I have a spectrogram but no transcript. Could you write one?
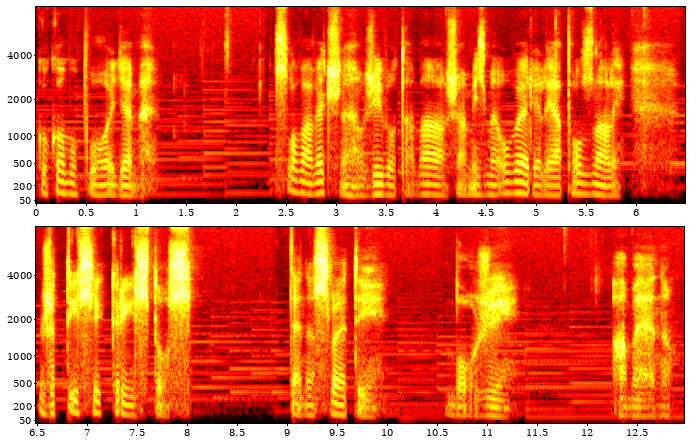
ku komu pôjdeme. Slova väčšného života máš a my sme uverili a poznali, že Ty si Kristus, ten svetý Boží. Amen.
